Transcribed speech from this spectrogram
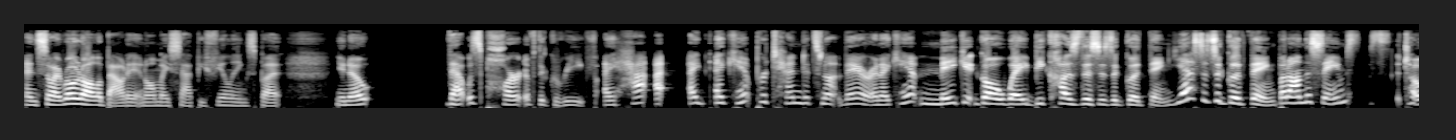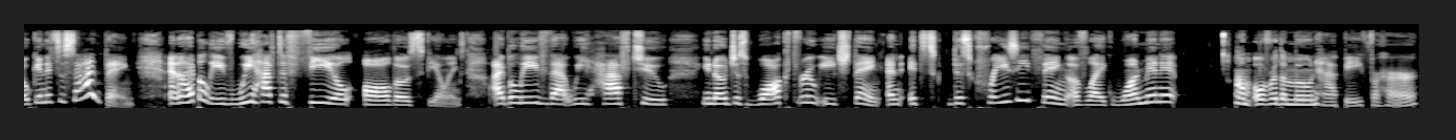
And so I wrote all about it and all my sappy feelings. But, you know, that was part of the grief. I had, I, I can't pretend it's not there and I can't make it go away because this is a good thing. Yes, it's a good thing, but on the same token, it's a sad thing. And I believe we have to feel all those feelings. I believe that we have to, you know, just walk through each thing. And it's this crazy thing of like one minute I'm over the moon happy for her.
